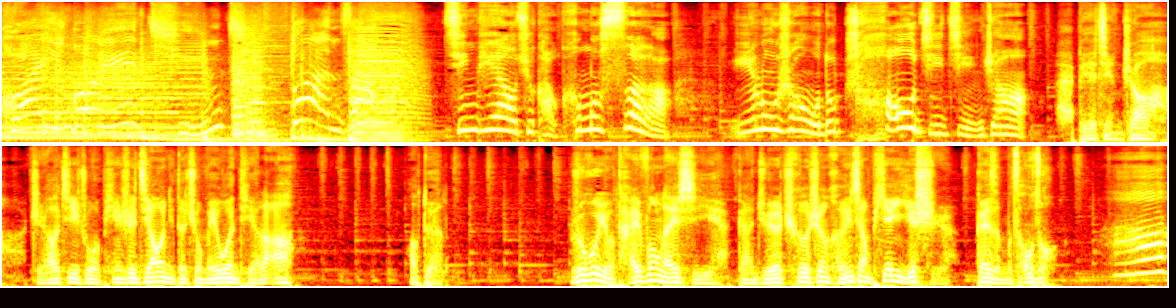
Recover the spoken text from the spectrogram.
欢迎光临，请讲段子。今天要去考科目四了，一路上我都超级紧张。哎，别紧张，只要记住我平时教你的就没问题了啊。哦，对了，如果有台风来袭，感觉车身横向偏移时，该怎么操作？啊，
